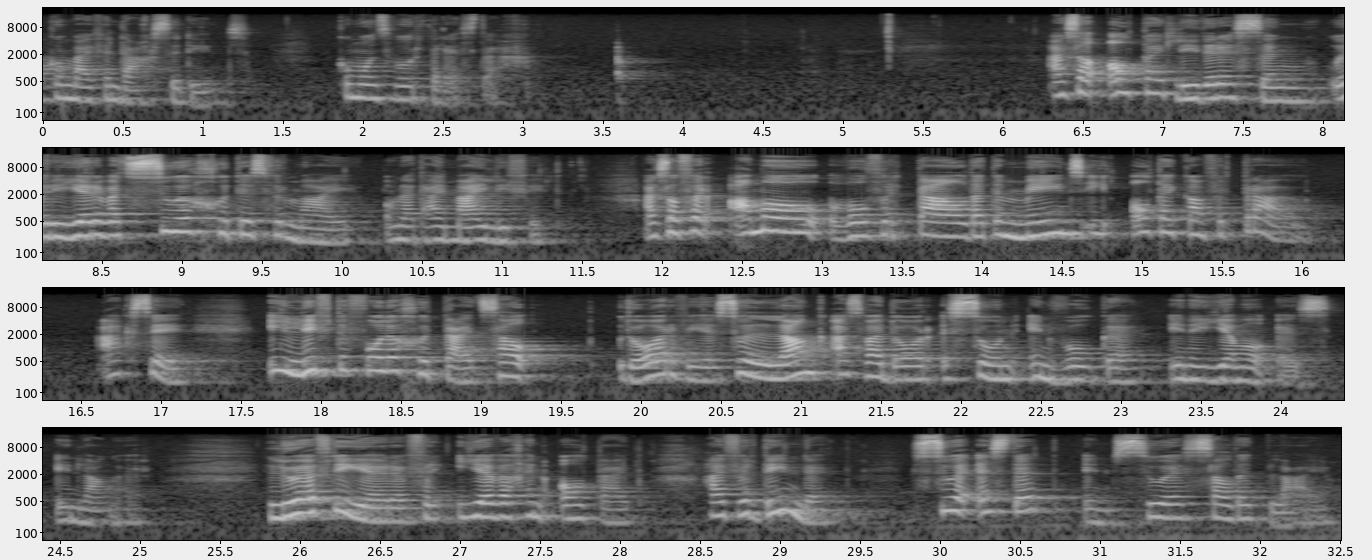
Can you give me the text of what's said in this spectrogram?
Welkom by vandag se diens. Kom ons word rustig. Ek sal altyd liedere sing oor die Here wat so goed is vir my omdat hy my liefhet. Ek sal vir almal wil vertel dat 'n mens U altyd kan vertrou. Ek sê, U liefdevolle goedheid sal daar wees solank as wat daar 'n son en wolke en 'n hemel is en langer. Loof die Here vir ewig en altyd. Hy verdien dit. So is dit en so sal dit bly.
